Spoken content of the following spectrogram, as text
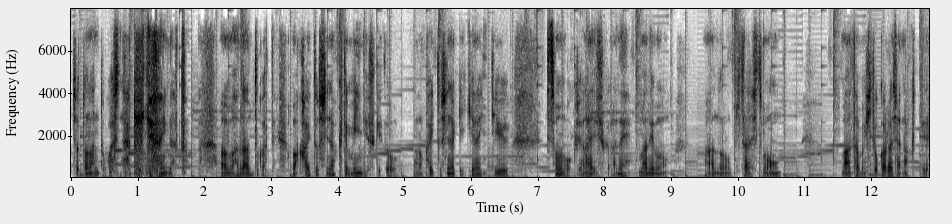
ちょっとなんとかしなきゃいけないんだと。まあまあなんとかって、まあ回答しなくてもいいんですけど、あの回答しなきゃいけないっていう質問僕じゃないですからね。まあでも、あの、来た質問、まあ多分人からじゃなくて、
